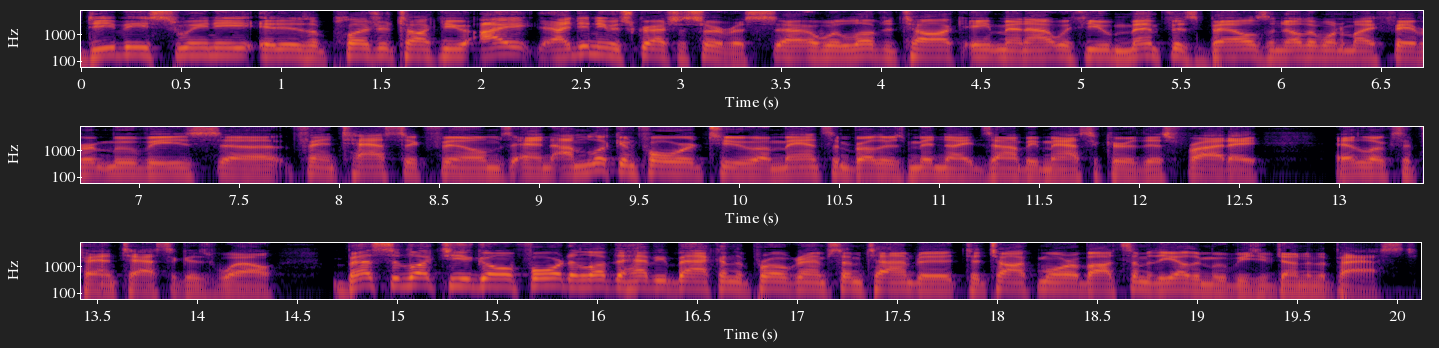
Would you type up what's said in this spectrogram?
DB Sweeney, it is a pleasure talking to you. I, I didn't even scratch the surface. I would love to talk Eight Men Out with you. Memphis Belle's another one of my favorite movies. Uh, fantastic films. And I'm looking forward to a Manson Brothers Midnight Zombie Massacre this Friday it looks fantastic as well. Best of luck to you going forward, and love to have you back on the program sometime to, to talk more about some of the other movies you've done in the past.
